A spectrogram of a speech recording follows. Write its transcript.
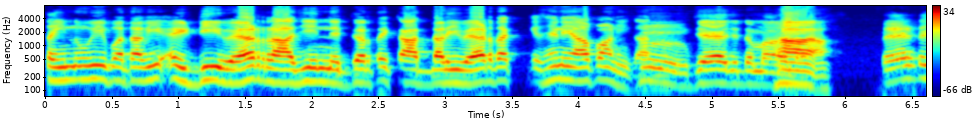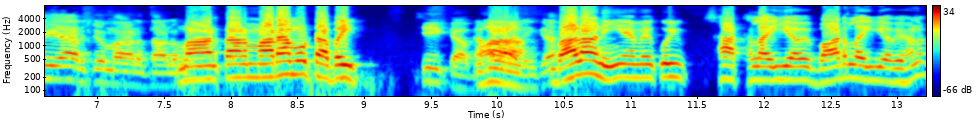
ਤੈਨੂੰ ਵੀ ਪਤਾ ਵੀ ਐਡੀ ਵੈੜ ਰਾਜੀ ਨਿੱਗਰ ਤੇ ਕੱਦ ਵਾਲੀ ਵੈੜ ਦਾ ਕਿਸੇ ਨੇ ਆ ਪਾਣੀ ਕਰ ਹੂੰ ਜਾਇਜ਼ ਡਿਮਾਂਡ ਹਾਂ। 65000 ਚੋਂ ਮਾਨਤਾ ਨੂੰ ਮਾਨਤਾਨ ਮਾੜਾ ਮੋਟਾ ਬਾਈ। ਠੀਕ ਆ ਹਾਂ ਨਹੀਂਗਾ ਬਾਹਲਾ ਨਹੀਂ ਐਵੇਂ ਕੋਈ 60 ਲਾਈ ਜਾਵੇ 62 ਲਾਈ ਜਾਵੇ ਹਨਾ।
